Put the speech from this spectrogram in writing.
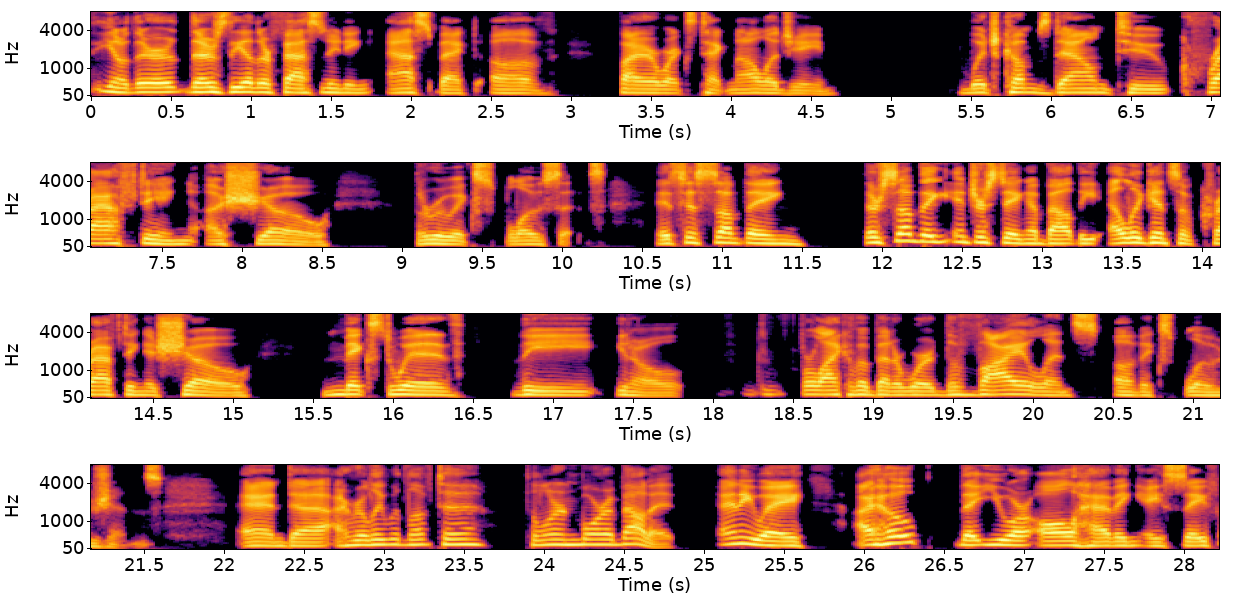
you know there there's the other fascinating aspect of fireworks technology which comes down to crafting a show through explosives it's just something there's something interesting about the elegance of crafting a show mixed with the, you know, for lack of a better word, the violence of explosions. And uh, I really would love to to learn more about it. Anyway, I hope that you are all having a safe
